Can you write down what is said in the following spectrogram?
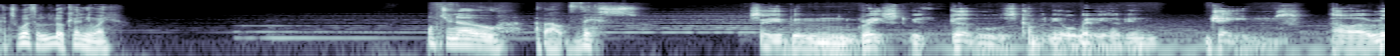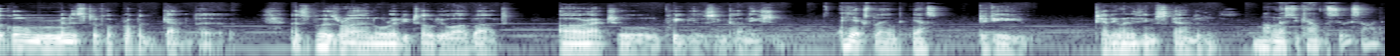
it's worth a look anyway. What do you know about this? So you've been graced with Goebbels' company already, have you? James, our local minister for propaganda. I suppose Ryan already told you about our actual previous incarnation. He explained, yes. Did he tell you anything scandalous? Not unless you count the suicide.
